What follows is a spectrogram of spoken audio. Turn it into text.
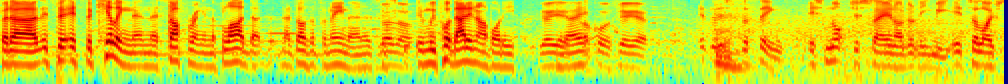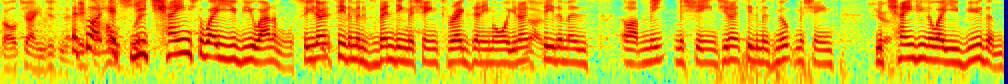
But uh, it's the it's the killing and the suffering and the blood that, that does it for me, man. It's No, just, no. and we put that in our body. Yeah, yeah, you know? of course, yeah, yeah. It, this is the thing. It's not just saying I don't eat meat. It's a lifestyle change, isn't it? It's, a like it's you change the way you view animals. So you don't see them as vending machines for eggs anymore. You don't No. see them as uh, meat machines. You don't see them as milk machines. You're changing the way you view them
